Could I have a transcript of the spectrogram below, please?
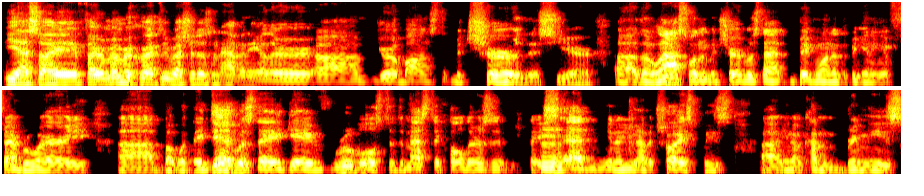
Yeah, so I, if I remember correctly, Russia doesn't have any other um, euro bonds that mature this year. Uh, the mm. last one that matured was that big one at the beginning of February. Uh, but what they did was they gave rubles to domestic holders. They mm. said, you know, you have a choice. Please uh, you know, come bring these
